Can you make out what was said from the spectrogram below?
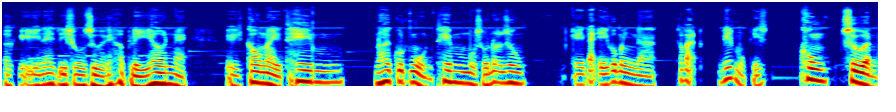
ở cái ý này đi xuống dưới hợp lý hơn này. Cái câu này thêm nó hơi cụt ngủn thêm một số nội dung. Cái đại ý của mình là các bạn viết một cái khung sườn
